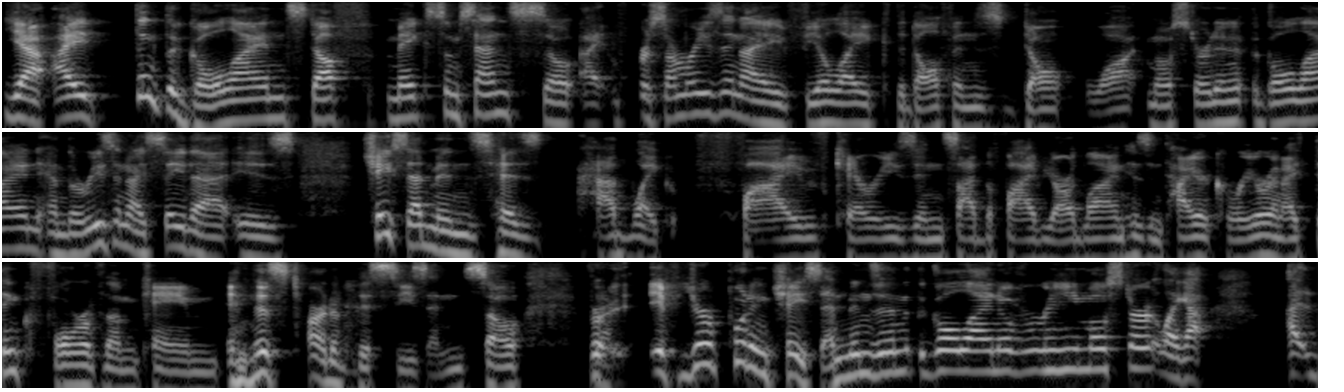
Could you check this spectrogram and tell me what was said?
Yeah, I think the goal line stuff makes some sense. So I, for some reason, I feel like the Dolphins don't want Mostert in at the goal line, and the reason I say that is Chase Edmonds has had like five carries inside the five yard line his entire career, and I think four of them came in the start of this season. So, for if you're putting Chase Edmonds in at the goal line over Raheem Mostert, like I, I,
